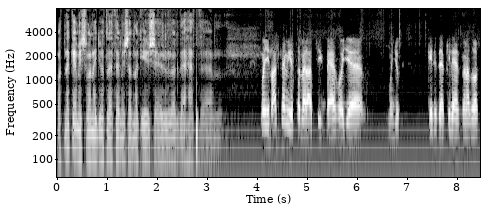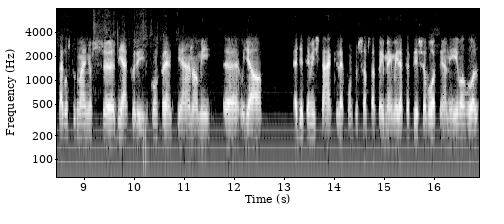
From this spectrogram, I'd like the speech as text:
Ott nekem is van egy ötletem, és annak én se örülök, de hát... Um... Mondjuk azt nem írta bele a cikkbe, hogy uh, mondjuk 2009-ben az Országos Tudományos Diáköri Konferencián, ami uh, ugye a egyetemisták legfontosabb szakmai megméretetése volt olyan év, ahol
